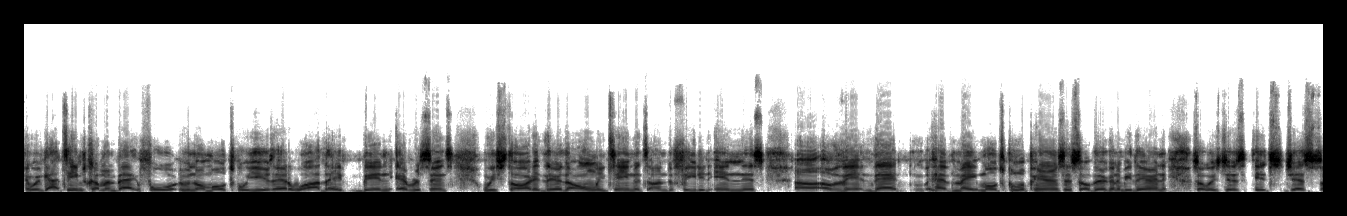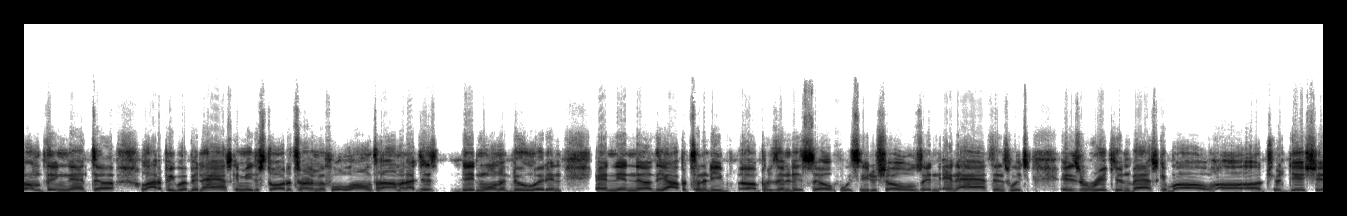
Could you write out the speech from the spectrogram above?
And we've got teams coming back for, you know, multiple years. Etowah, they've been ever since we started. They're the only team that's undefeated in this uh, event that have made multiple appearances. So they're going to be there. And so it's just, it's just something that uh, a lot of people have been asking me to start a tournament for a long time. And I just didn't want to do it. And, and then uh, the opportunity uh, presented itself with Cedar Shoals and, and Athens, which is rich in basketball basketball uh, tradition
